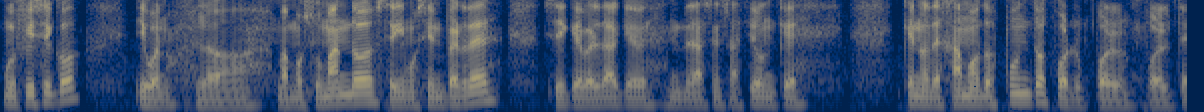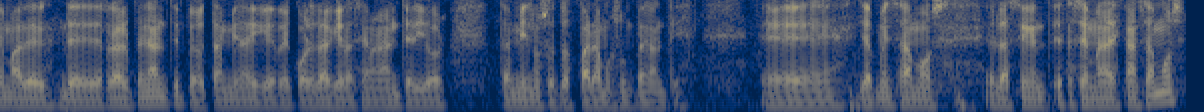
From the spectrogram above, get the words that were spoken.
muy físico. Y bueno, lo vamos sumando, seguimos sin perder, sí que es verdad que la sensación que, que nos dejamos dos puntos por, por, el tema de, de Real Penalti, pero también hay que recordar que la semana anterior también nosotros paramos un penalti. Eh, ya pensamos, en la esta semana descansamos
